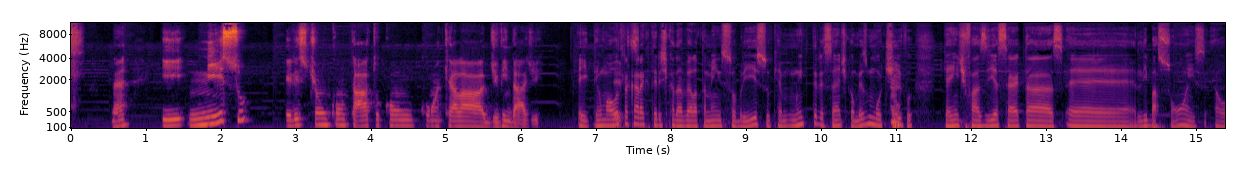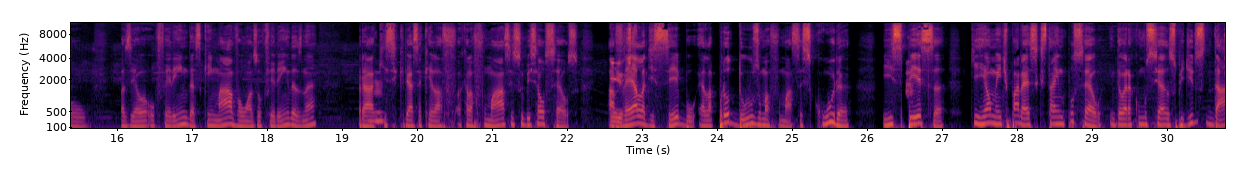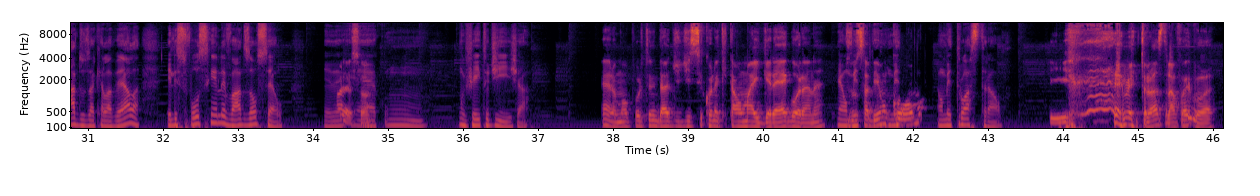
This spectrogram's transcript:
né? E nisso eles tinham um contato com, com aquela divindade. E tem uma outra característica da vela também sobre isso, que é muito interessante, que é o mesmo motivo que a gente fazia certas é, libações, ou fazia oferendas, queimavam as oferendas, né? Pra Uhum. que se criasse aquela, aquela fumaça e subisse aos céus. A Isso. vela de sebo, ela produz uma fumaça escura e espessa que realmente parece que está indo pro céu. Então era como se os pedidos dados àquela vela, eles fossem elevados ao céu. É, Olha só. É um, um jeito de ir já. Era uma oportunidade de se conectar a uma egrégora, né? É um Eles não sabiam um met- como. É um metrô astral. E metrô astral foi boa.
